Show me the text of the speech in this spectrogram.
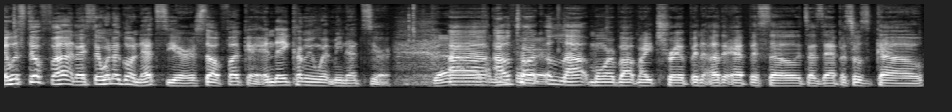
It was still fun. I still want to go next year, so fuck it. And they coming with me next year. Yeah, Uh, I'll talk it. a lot more about my trip in other episodes as the episodes go.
